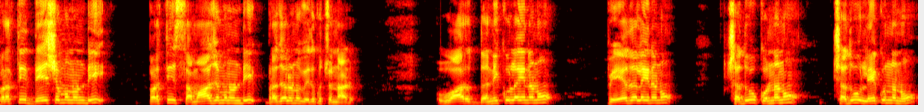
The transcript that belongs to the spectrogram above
ప్రతి దేశము నుండి ప్రతి సమాజము నుండి ప్రజలను వెదుకుచున్నాడు. వారు ధనికులైనను పేదలైనను చదువుకున్నను చదువు లేకున్నను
